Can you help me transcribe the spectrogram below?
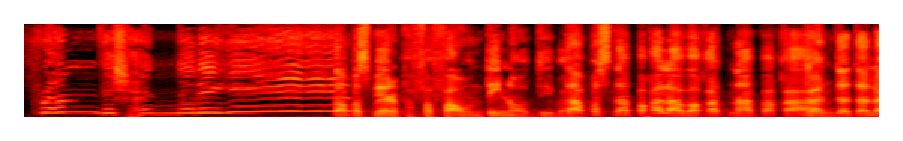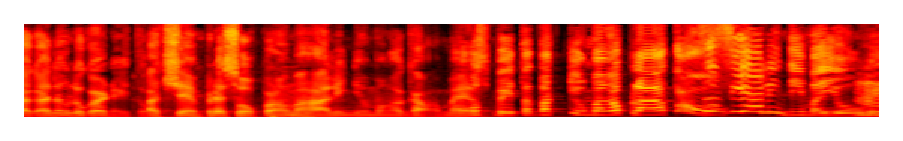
from the chandelier. Tapos meron pa fountain, no, di ba? Tapos napakalawak at napakaganda talaga ng lugar na ito. At syempre, sobrang mahalin yung mga gamit. Tapos may tatak yung mga plato. Sa siyal, hindi may uwi.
